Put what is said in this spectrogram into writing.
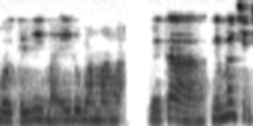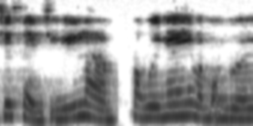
bởi cái gì mà Edubao mang lại với cả nếu mà chị chia sẻ chị nghĩ là mọi người nghe và mọi người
